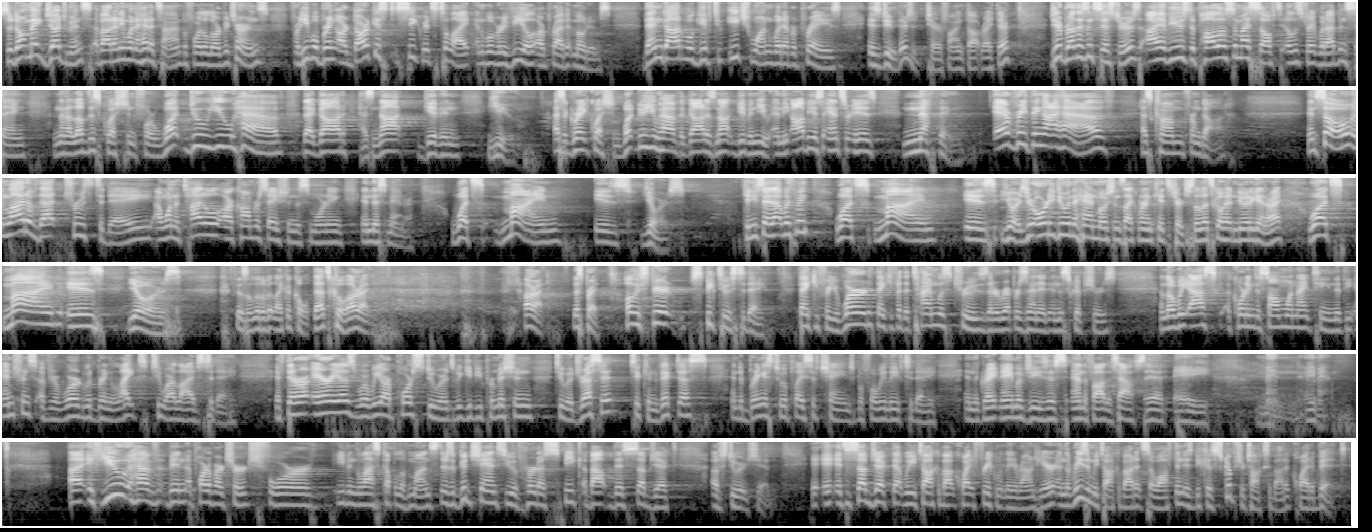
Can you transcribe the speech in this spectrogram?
So don't make judgments about anyone ahead of time before the Lord returns, for he will bring our darkest secrets to light and will reveal our private motives. Then God will give to each one whatever praise is due. There's a terrifying thought right there. Dear brothers and sisters, I have used Apollos and myself to illustrate what I've been saying. And then I love this question for what do you have that God has not given you? That's a great question. What do you have that God has not given you? And the obvious answer is nothing. Everything I have has come from God. And so, in light of that truth today, I want to title our conversation this morning in this manner What's mine is yours. Can you say that with me? What's mine is yours. You're already doing the hand motions like we're in kids' church, so let's go ahead and do it again, all right? What's mine is yours. Feels a little bit like a cult. That's cool, all right. All right. Let's pray. Holy Spirit, speak to us today. Thank you for your word. Thank you for the timeless truths that are represented in the scriptures. And Lord, we ask, according to Psalm 119, that the entrance of your word would bring light to our lives today. If there are areas where we are poor stewards, we give you permission to address it, to convict us, and to bring us to a place of change before we leave today. In the great name of Jesus and the Father's house said, Amen. Amen. Uh, if you have been a part of our church for even the last couple of months, there's a good chance you have heard us speak about this subject of stewardship. It's a subject that we talk about quite frequently around here, and the reason we talk about it so often is because Scripture talks about it quite a bit,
